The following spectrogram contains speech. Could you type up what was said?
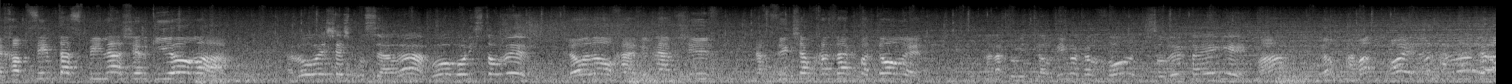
מחפשים את הספינה של גיורא! אתה לא רואה שיש פה סערה? בוא, בוא נסתובב. לא, לא, חייבים להמשיך. תחזיק שם חזק בתורן. אנחנו מתקרבים לקרחון, סובב את ההגה. מה? לא, אמר... אוי, לא, לא, לא.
